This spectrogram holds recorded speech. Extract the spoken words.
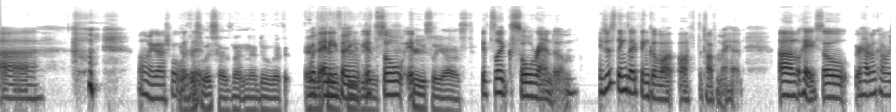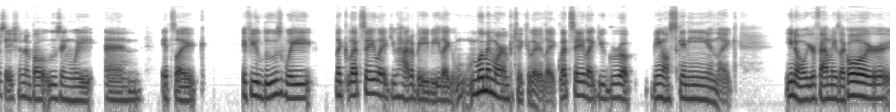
uh oh my gosh, what Yeah, was this it? list has nothing to do with With anything. previous- It's so it, previously asked. it's like so random. It's just things I think of off, off the top of my head. Um, okay, so we're having a conversation about losing weight, and it's like if you lose weight, like let's say like you had a baby, like women more in particular, like let's say like you grew up being all skinny and like you know your family's like oh you're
